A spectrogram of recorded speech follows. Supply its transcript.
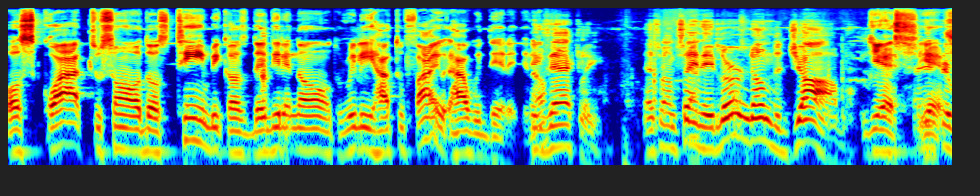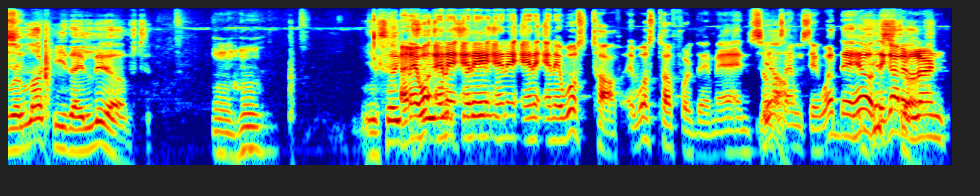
or squad to some of those teams because they didn't know really how to fight, how we did it. You know? Exactly. That's what I'm saying. They learned on the job. Yes, And yes. if they were lucky, they lived. hmm You see, and it, see and, it, and, it, and, it, and, it, and it was tough. It was tough for them, man. And sometimes Yeah. we say, "What the hell?" It They got to learn.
